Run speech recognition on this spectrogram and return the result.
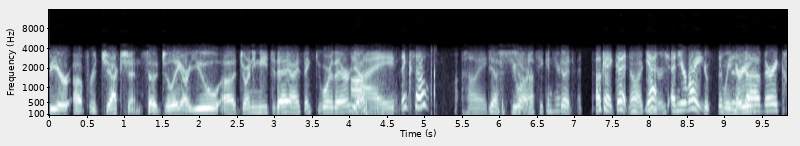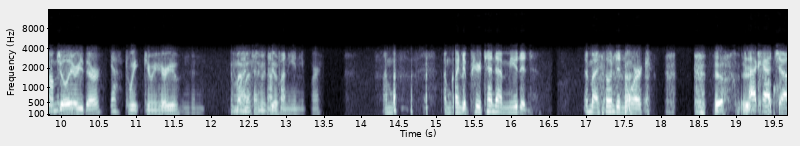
fear of rejection. So, Julie, are you uh, joining me today? I think you were there. Yes. I think so. I yes, you don't are. know if you can hear good. me. But, okay, good. No, I can yes, hear you. and you're right. Can, this we is hear you? Uh, very common. Julie, are you there? Yeah. Can we can we hear you? Am no, I messing that's with not you? funny anymore. I'm I'm going to pretend I'm muted, and my phone didn't work. yeah. There you Back go. at ya.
